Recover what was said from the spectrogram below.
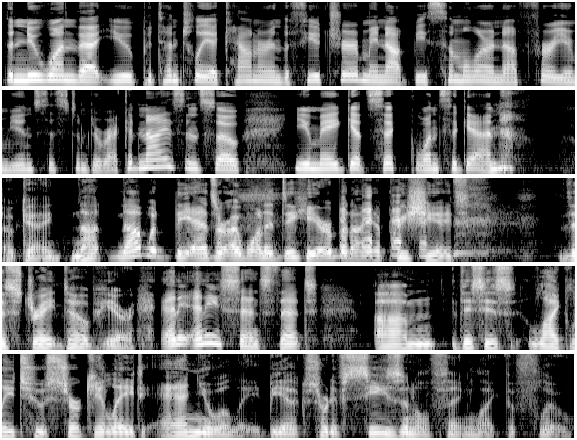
the new one that you potentially encounter in the future may not be similar enough for your immune system to recognize, and so you may get sick once again. Okay, not not what the answer I wanted to hear, but I appreciate the straight dope here. Any any sense that um, this is likely to circulate annually, be a sort of seasonal thing like the flu?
